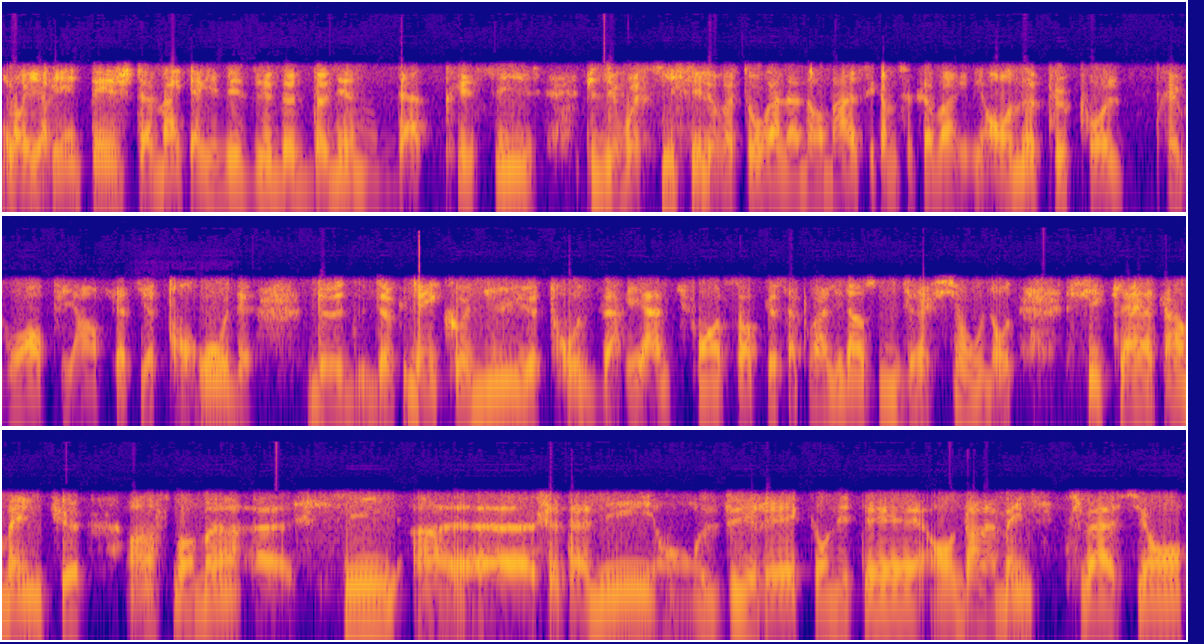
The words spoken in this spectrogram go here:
Alors, il n'y a rien de pire, justement, qu'arriver de donner une date précise puis dire voici, c'est le retour à la normale, c'est comme ça que ça va arriver. On ne peut pas le prévoir. Puis en fait, il y a trop de, d'inconnus, il y a trop de variables qui font en sorte que ça pourrait aller dans une direction ou une autre. C'est clair quand même que en ce moment, euh, si euh, cette année, on dirait qu'on était dans la même situation,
